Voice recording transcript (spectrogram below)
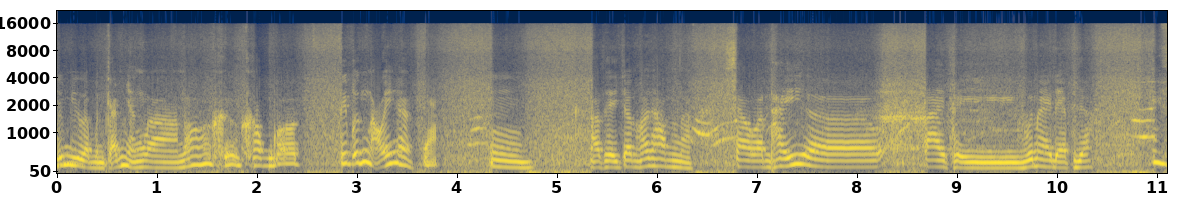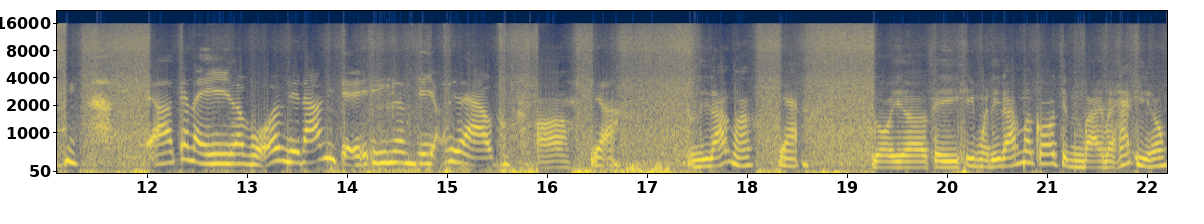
giống như là mình cảm nhận là nó kh- không có tiếp ứng nổi ha. Dạ. Ừ. À, thì cho anh hỏi thăm nè sao anh thấy uh, tay thì bữa nay đẹp vậy? Dạ cái này là bữa em đi đám với chị nên chị dẫn đi làm. À. Dạ. Đi đám hả? Dạ. Rồi ờ, thì khi mà đi đám á, có trình bày bài hát gì không?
